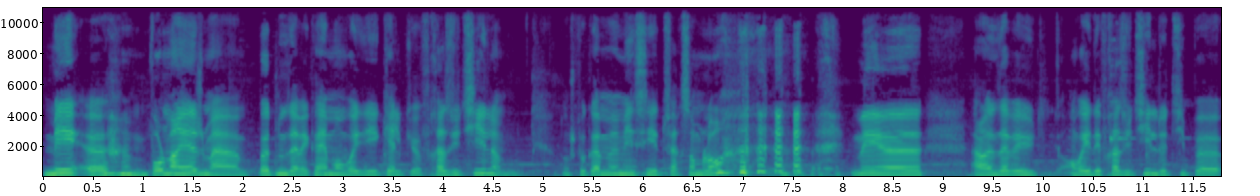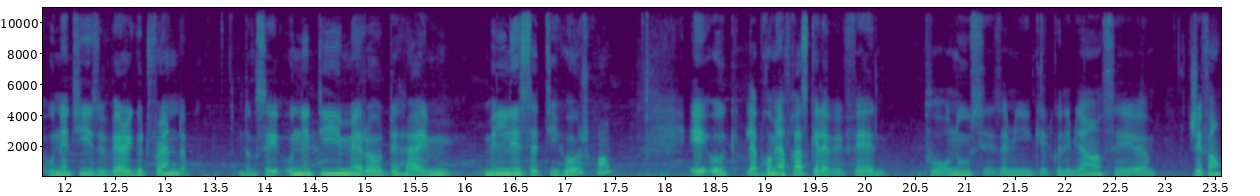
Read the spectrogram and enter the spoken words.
Mais euh, pour le mariage, ma pote nous avait quand même envoyé quelques phrases utiles. Donc je peux quand même essayer de faire semblant. Mais euh, alors ils avaient envoyé des phrases utiles de type euh, Uneti is a very good friend. Donc c'est Uneti mero dehai milne satiho, je crois. Et la première phrase qu'elle avait faite pour nous, ses amis qu'elle connaît bien, c'est euh, j'ai faim.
